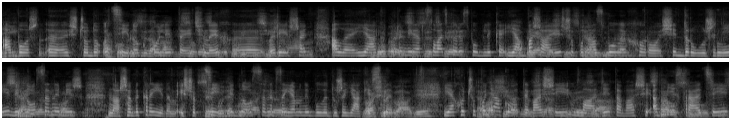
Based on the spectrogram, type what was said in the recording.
або ж е, щодо оцінок політичних е, рішень. Але як прем'єр Словацької республіки, я бажаю, щоб у нас були хороші, дружні відносини між нашими країнами, і щоб ці відносини взаємні були дуже якісними. Я хочу вашій подякувати вашій владі та вашій адміністрації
